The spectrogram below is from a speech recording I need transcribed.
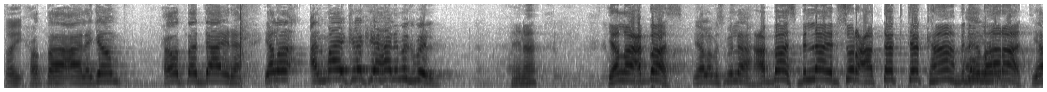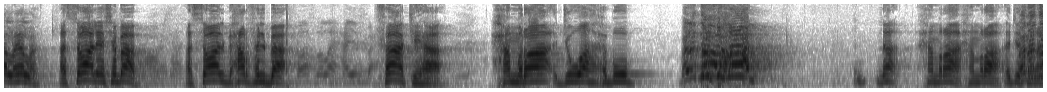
طيب. حطها على جنب. حط الدائرة. يلا المايك لك يا هاني مقبل. هنا. يلا يا عباس. يلا بسم الله. عباس بالله بسرعة. تك تك ها بدون يلا. بهارات يلا يلا. السؤال يا شباب. السؤال بحرف الباء. فاكهة حمراء جواها حبوب. برتقال لا حمراء حمراء. اجت أنا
